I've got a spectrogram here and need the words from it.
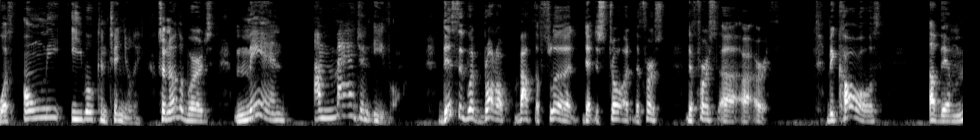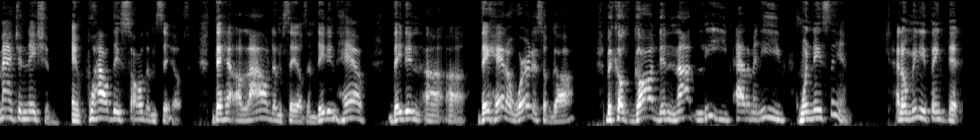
was only evil continually. So, in other words, men imagine evil. This is what brought about the flood that destroyed the first the first uh, uh, earth, because of the imagination and how they saw themselves. They had allowed themselves, and they didn't have they didn't uh, uh, they had awareness of God because God did not leave Adam and Eve when they sinned. I know many think that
